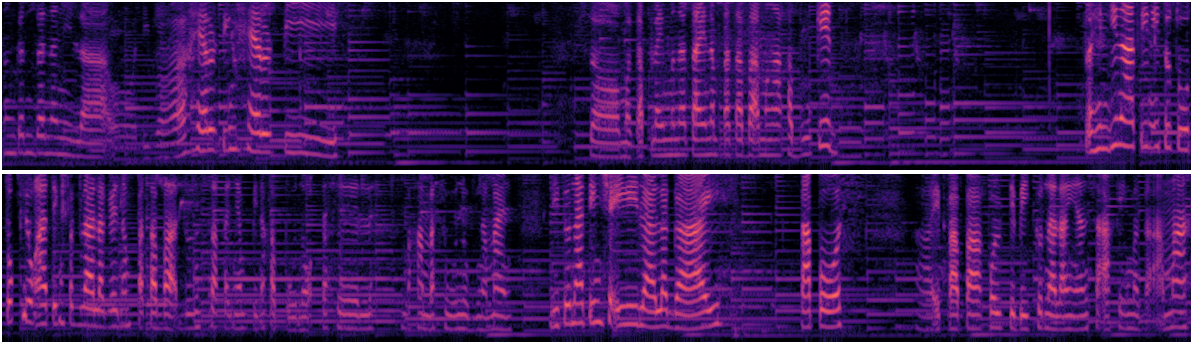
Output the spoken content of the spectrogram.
Ang ganda na nila. Oh, di ba? Healthy, healthy. So, mag-apply muna tayo ng pataba mga kabukid. So, hindi natin itututok yung ating paglalagay ng pataba dun sa kanyang pinakapuno dahil baka masunog naman. Dito natin siya ilalagay. Tapos, uh, ipapakultivate ko na lang yan sa aking mag-aama.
